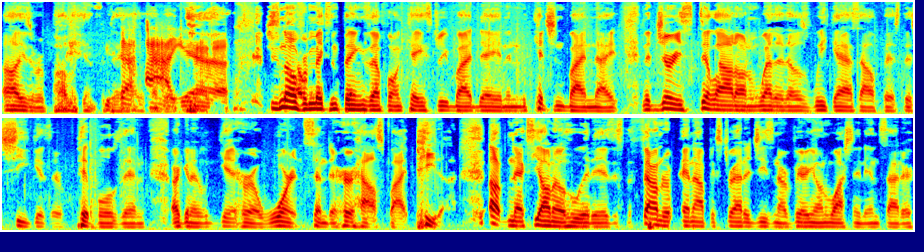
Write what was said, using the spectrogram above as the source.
Oh, he's a mm-hmm. Republican. today. Yeah, yeah. She's known for mixing things up on K Street by day and in the kitchen by night. The jury's still out on whether those weak ass outfits that she gets her pit bulls in are going to get her a warrant sent to her house by PETA. Up next, y'all know who it is. It's the founder of Panoptic Strategies and our very own Washington insider,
